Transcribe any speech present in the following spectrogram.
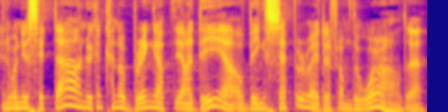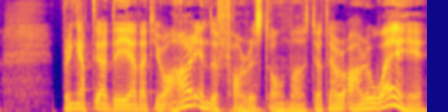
and when you sit down, you can kind of bring up the idea of being separated from the world. Uh, bring up the idea that you are in the forest almost, that you are away.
